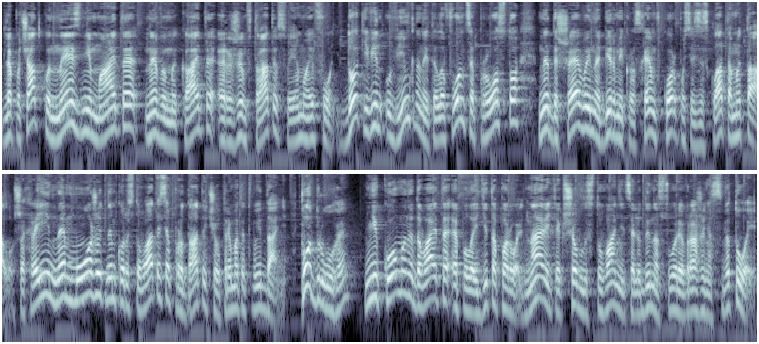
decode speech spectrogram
Для початку не знімайте, не вимикайте режим втрати в своєму айфоні. Доки він увімкнений, телефон це просто недешевий набір мікросхем в корпусі зі скла та металу. Шахраї не можуть ним користуватися, продати чи отримати твої дані. По-друге, Нікому не давайте Apple ID та пароль, навіть якщо в листуванні ця людина створює враження святої.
